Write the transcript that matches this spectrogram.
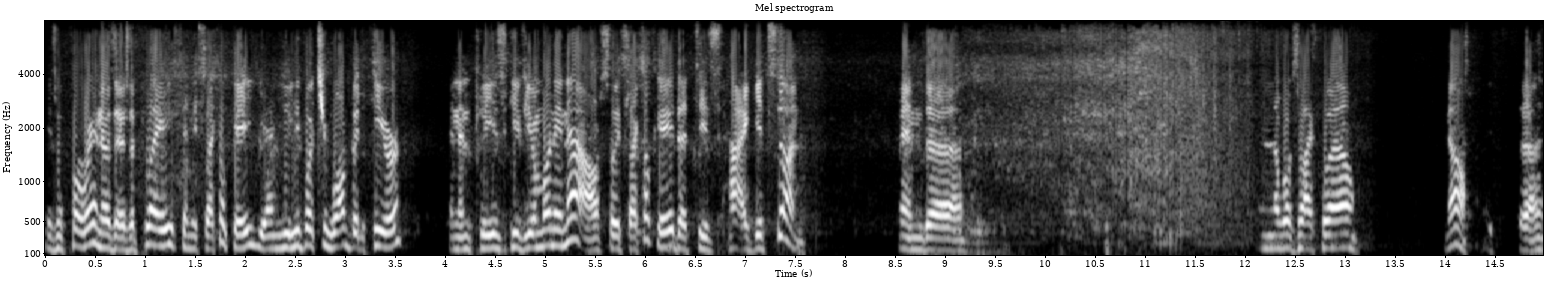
he's a foreigner. There's a place, and it's like, okay, yeah, you leave what you want, but here, and then please give your money now. So it's like, okay, that is how it gets done. And uh, and I was like, well, no, it's, uh,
